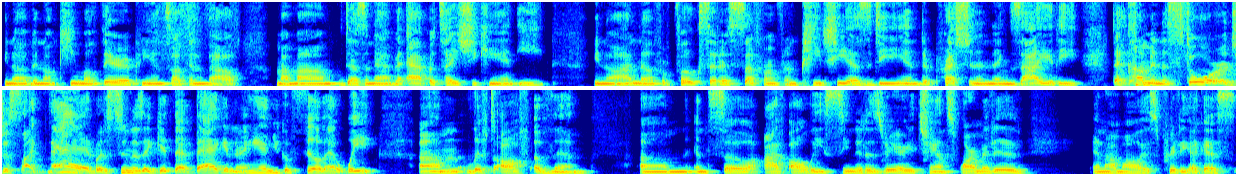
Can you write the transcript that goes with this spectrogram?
you know, I've been on chemotherapy and talking about my mom doesn't have an appetite. She can't eat. You know, I know for folks that are suffering from PTSD and depression and anxiety that come in the store just like mad, but as soon as they get that bag in their hand, you can feel that weight um, lift off of them. Um, and so I've always seen it as very transformative. And I'm always pretty, I guess,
